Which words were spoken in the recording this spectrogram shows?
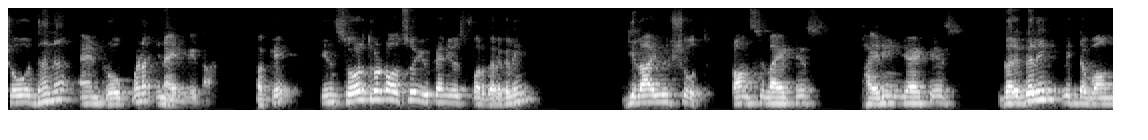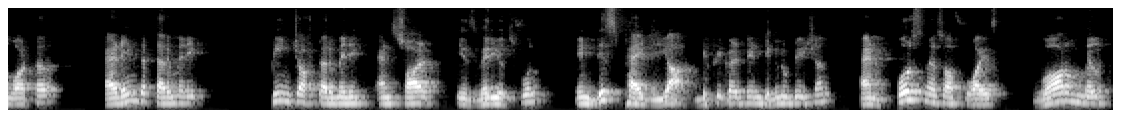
Shodhana and Ropana in Ayurveda. Okay. In sore throat also you can use for gurgling. Gilayu Shot, tonsillitis, pharyngitis, Gurgling with the warm water, adding the turmeric, pinch of turmeric and salt is very useful. In dysphagia, difficulty in deglutition and hoarseness of voice, warm milk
